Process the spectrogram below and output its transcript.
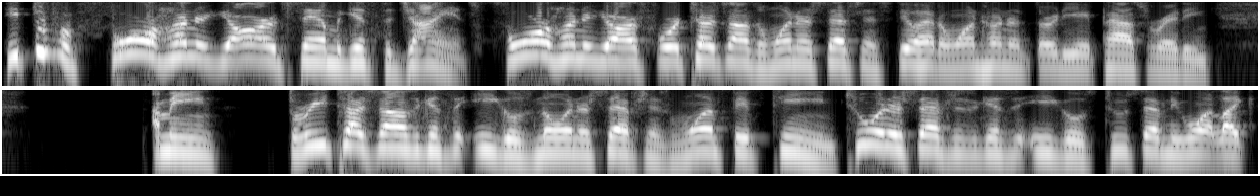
he threw for 400 yards, Sam, against the Giants. 400 yards, four touchdowns, and one interception, still had a 138 pass rating. I mean, three touchdowns against the Eagles, no interceptions, 115, two interceptions against the Eagles, 271. Like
